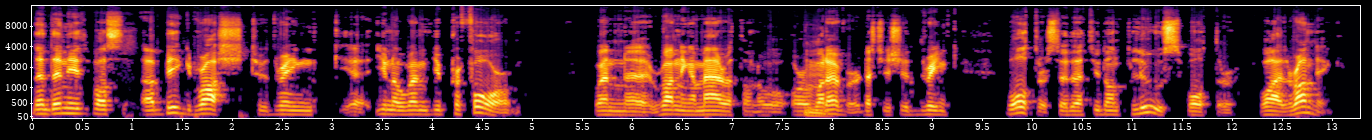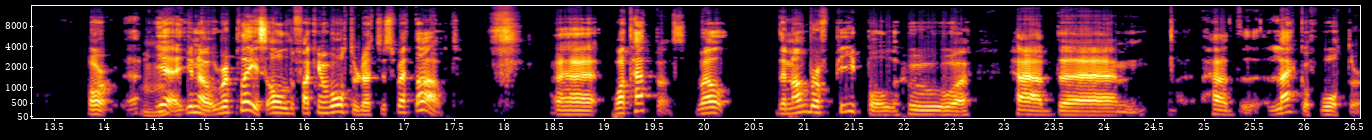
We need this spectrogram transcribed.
then then it was a big rush to drink. Uh, you know, when you perform, when uh, running a marathon or, or Mm. whatever, that you should drink water so that you don't lose water while running. Or uh, Mhm. yeah, you know, replace all the fucking water that you sweat out. Uh, what happens? Well, the number of people who uh, had um, had lack of water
